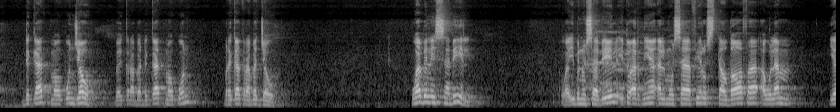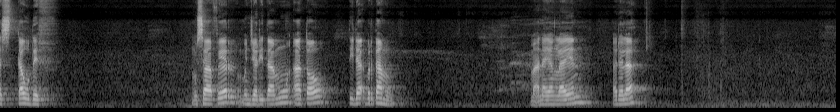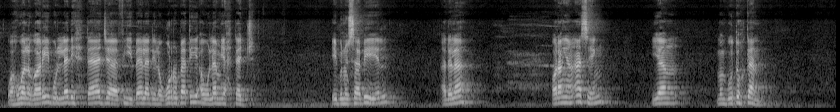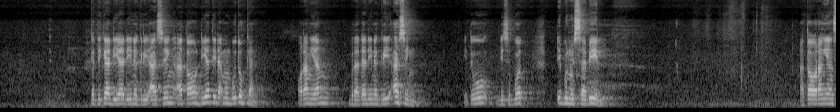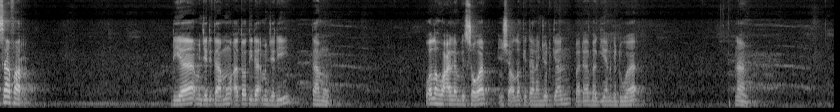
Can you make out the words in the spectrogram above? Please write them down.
dekat maupun jauh baik kerabat dekat maupun mereka kerabat jauh. Wa sabil Wa ibnu sabil itu artinya al-musafir istadafa aw lam yastawdif. Musafir menjadi tamu atau tidak bertamu. Makna yang lain adalah wa huwal gharibul ladhi ihtaja fi baladil ghurbati aw lam yahtaj. Ibnu Sabil adalah orang yang asing yang membutuhkan ketika dia di negeri asing atau dia tidak membutuhkan orang yang berada di negeri asing itu disebut ibnu sabil. Atau orang yang safar. Dia menjadi tamu atau tidak menjadi tamu. Wallahu alam bisawab insyaallah kita lanjutkan pada bagian kedua. Nah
